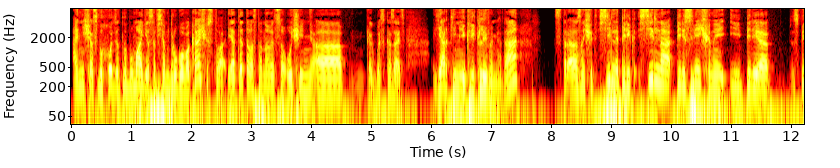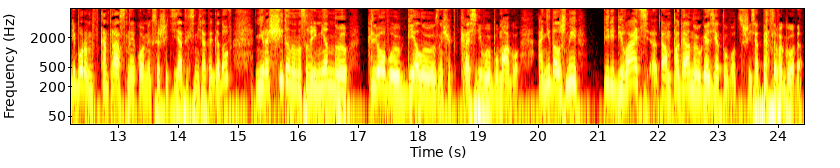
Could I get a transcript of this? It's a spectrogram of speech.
они сейчас выходят на бумаге совсем другого качества, и от этого становятся очень, э, как бы сказать, яркими и крикливыми, да? Стра- значит, сильно, перек... сильно пересвеченные и пере с перебором в контрастные комиксы 60-х, 70-х годов не рассчитаны на современную, клевую, белую, значит, красивую бумагу. Они должны перебивать э, там поганую газету вот с 65-го года.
